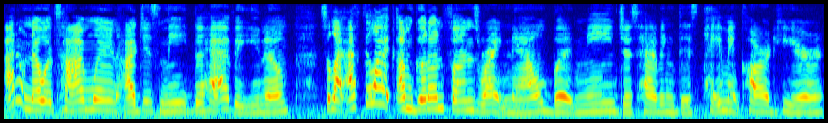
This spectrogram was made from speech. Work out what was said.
I don't know a time when I just need to have it, you know? So like I feel like I'm good on funds right now, but me just having this payment card here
